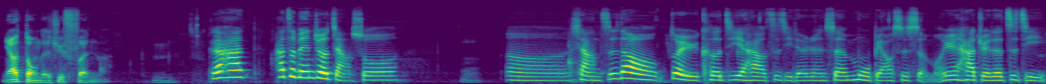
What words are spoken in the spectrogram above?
你要懂得去分了。嗯，可是他他这边就讲说，嗯，想知道对于科技还有自己的人生目标是什么？因为他觉得自己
